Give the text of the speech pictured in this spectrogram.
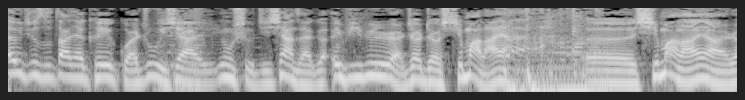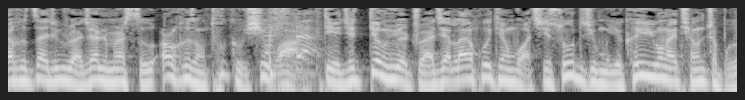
还有就是大家可以关注一下，用手机下载个 A P P 软件叫喜马拉雅。呃，喜马拉雅，然后在这个软件里面搜“二和尚脱口秀”啊，点击订阅专辑来回听往期所有的节目，也可以用来听直播。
